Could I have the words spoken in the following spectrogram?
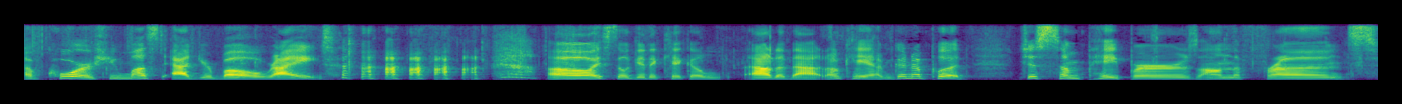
Of course, you must add your bow, right? oh, I still get a kick out of that. Okay, I'm going to put just some papers on the front.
